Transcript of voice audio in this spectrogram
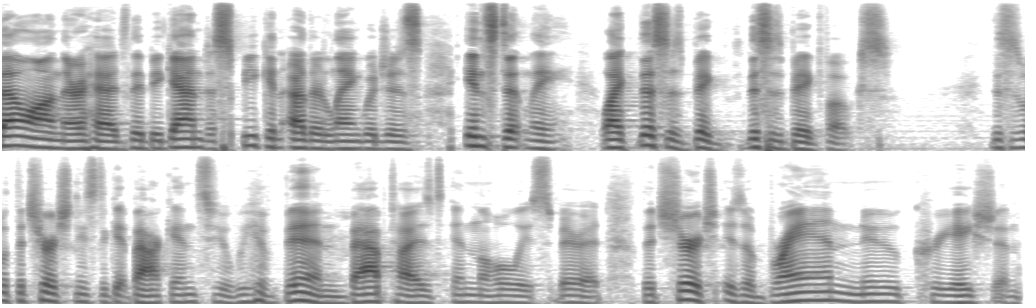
fell on their heads, they began to speak in other languages instantly. Like, this is big. This is big, folks. This is what the church needs to get back into. We have been baptized in the Holy Spirit. The church is a brand new creation.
